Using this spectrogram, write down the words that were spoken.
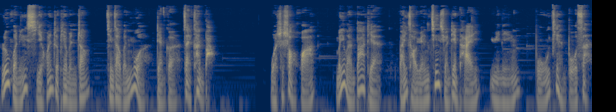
如果您喜欢这篇文章，请在文末点个再看吧。我是少华，每晚八点，百草园精选电台与您。不见不散。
